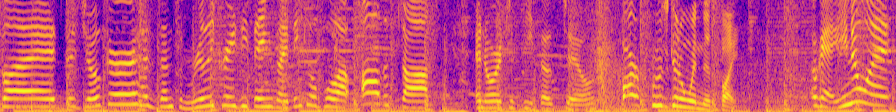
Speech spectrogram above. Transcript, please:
but the Joker has done some really crazy things, and I think he'll pull out all the stops in order to defeat those two. Barf, who's gonna win this fight? Okay, you know what?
